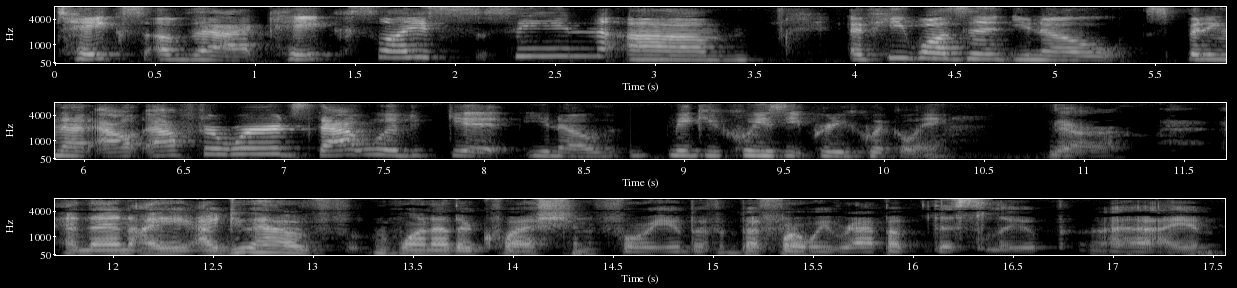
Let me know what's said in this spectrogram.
takes of that cake slice scene. Um, if he wasn't, you know, spitting that out afterwards, that would get, you know, make you queasy pretty quickly. Yeah. And then I, I do have one other question for you bef- before we wrap up this loop. Uh, I am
